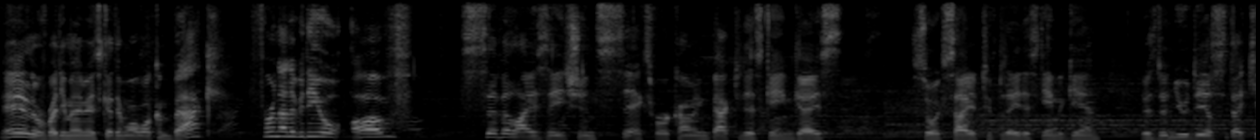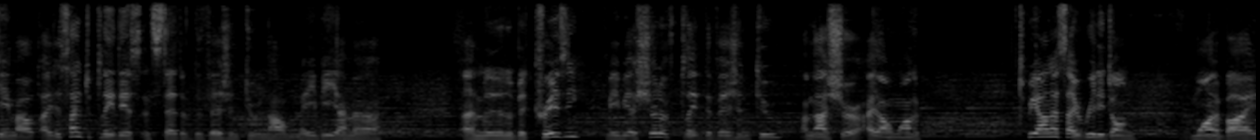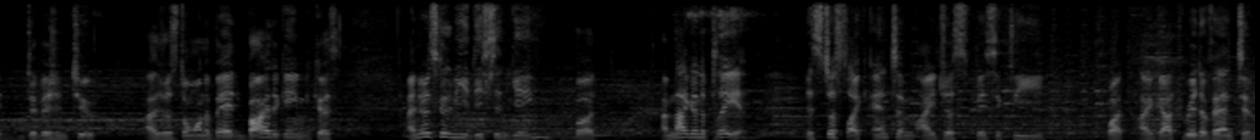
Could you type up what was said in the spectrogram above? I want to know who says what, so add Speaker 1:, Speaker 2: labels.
Speaker 1: Hello everybody, my name is Katamor, welcome back for another video of Civilization 6. We're coming back to this game guys. So excited to play this game again. There's the new DLC that came out. I decided to play this instead of Division 2 now. Maybe I'm a, I'm a little bit crazy. Maybe I should have played Division 2. I'm not sure. I don't want to... To be honest, I really don't want to buy Division 2. I just don't want to buy the game because I know it's gonna be a decent game, but I'm not gonna play it. It's just like Anthem, I just basically, what, I got rid of Anthem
